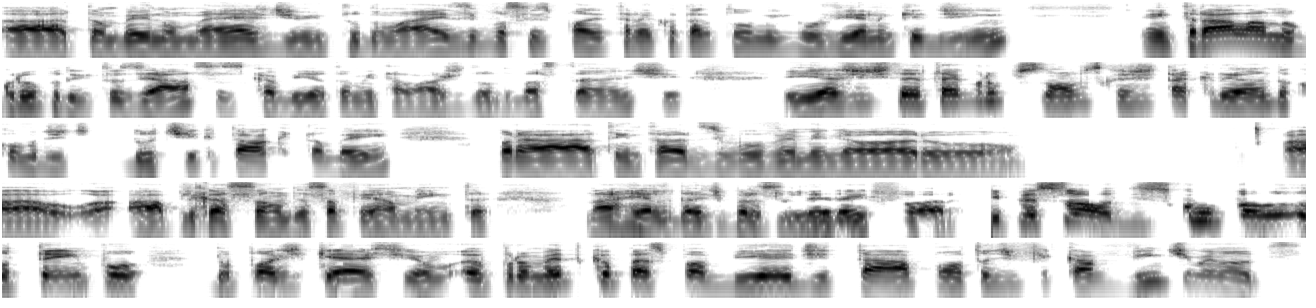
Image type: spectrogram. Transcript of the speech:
uh, também no Medium e tudo mais, e vocês podem entrar em contato comigo via LinkedIn, entrar lá no grupo do Entusiastas, que a Bia também está lá ajudando bastante, e a gente tem até grupos novos que a gente está criando, como de, do TikTok também, para tentar desenvolver melhor o, a, a, aplicação dessa ferramenta na realidade brasileira aí fora. E pessoal, desculpa o, o tempo do podcast. Eu, eu, prometo que eu peço pra Bia editar a ponto de ficar 20 minutos.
